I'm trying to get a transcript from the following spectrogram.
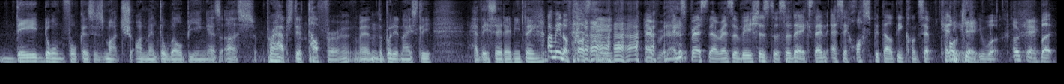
They don't focus as much on mental well-being as us. Perhaps they're tougher, and to put it nicely. Have they said anything? I mean, of course, they have expressed their reservations to a certain extent as a hospitality concept can it Okay. actually work. Okay. But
